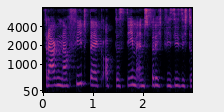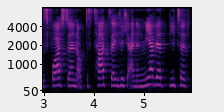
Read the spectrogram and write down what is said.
fragen nach Feedback, ob das dem entspricht, wie sie sich das vorstellen, ob das tatsächlich einen Mehrwert bietet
